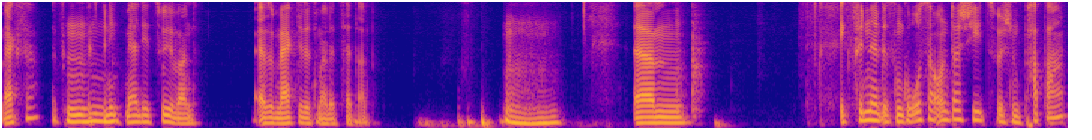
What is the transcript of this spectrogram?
merkst du? Jetzt, Mhm. jetzt bin ich mehr dir zugewandt. Also merk dir das mal, das Setup. Mhm. Ähm, ich finde, das ist ein großer Unterschied zwischen Papa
